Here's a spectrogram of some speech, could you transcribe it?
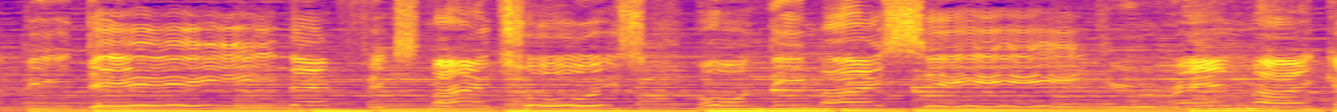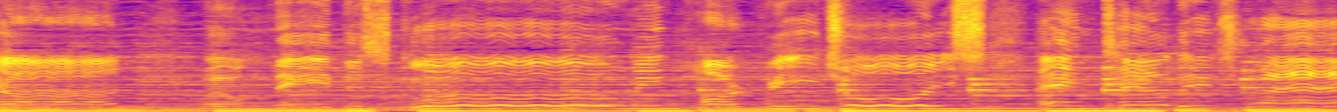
Happy day that fixed my choice on thee, my Savior and my God. Well, may this glowing heart rejoice and tell its raptures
